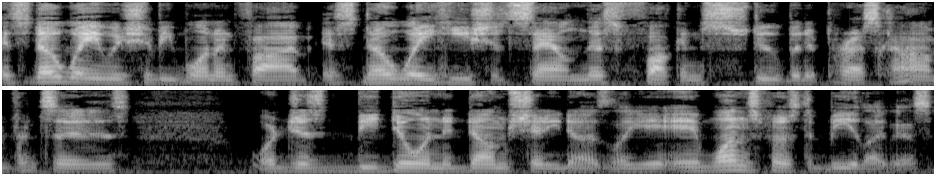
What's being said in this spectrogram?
It's no way we should be one in five. It's no way he should sound this fucking stupid at press conferences, or just be doing the dumb shit he does. Like it, it wasn't supposed to be like this.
